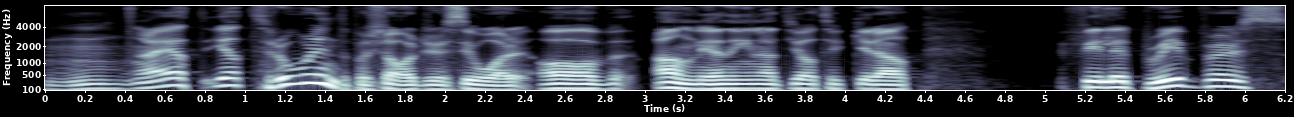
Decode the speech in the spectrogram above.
Mm. Nej, jag, jag tror inte på Chargers i år av anledningen att jag tycker att Philip Rivers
